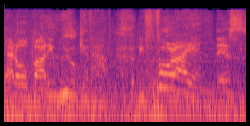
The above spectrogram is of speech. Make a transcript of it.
That old body will give out. But before I end this,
